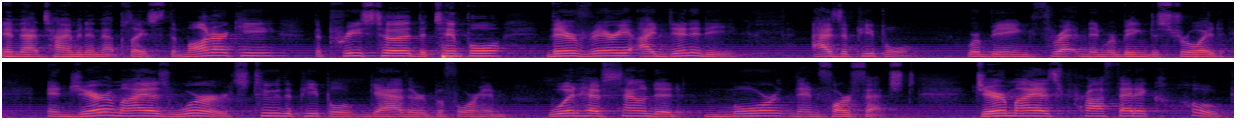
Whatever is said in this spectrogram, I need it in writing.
in that time and in that place. The monarchy, the priesthood, the temple, their very identity as a people were being threatened and were being destroyed and Jeremiah's words to the people gathered before him would have sounded more than far fetched. Jeremiah's prophetic hope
